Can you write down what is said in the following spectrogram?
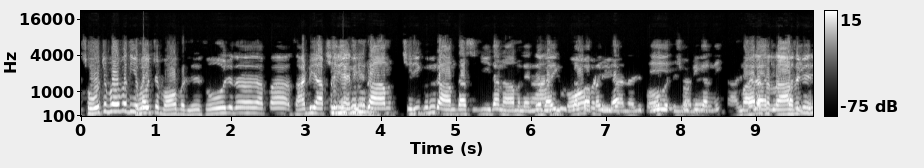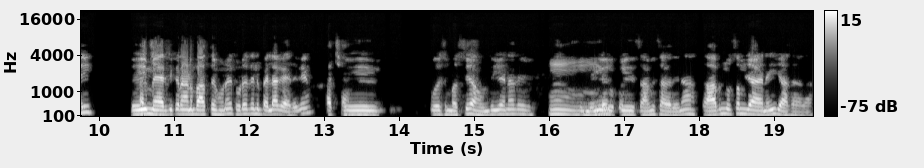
ਸੋਚ ਬਹੁਤ ਵਧੀਆ ਬਾਈ। ਸੋਚ ਬਹੁਤ ਵਧੀਆ। ਸੋਚ ਦਾ ਆਪਾਂ ਸਾਡੀ ਆਪਣੀ ਸ੍ਰੀ ਹੈ ਨਹੀਂ ਗੁਰੂ ਰਾਮ ਸ੍ਰੀ ਗੁਰੂ ਰਾਮਦਾਸ ਜੀ ਦਾ ਨਾਮ ਲੈਂਦੇ ਬਾਈ ਬਹੁਤ ਬਾਬਾ ਜੀ ਵੱਡੀ ਦਾ। ਗੱਲ ਹੈ ਜੀ ਬਹੁਤ ਇਹ ਵੱਡੀ ਛੋਟੀ ਗੱਲ ਨਹੀਂ। ਪਹਿਲਾਂ ਮਹਾਰਾਜ ਸਰਦਾਰ ਸੀਗੇ ਦਾ। ਜੀ। ਇਹ। ਮੈਰਿਜ ਕਰਾਉਣ ਵਾਸਤੇ ਹੁਣੇ ਥੋੜੇ ਦਿਨ ਪਹਿਲਾਂ ਗਏ ਸੀਗੇ। ਅੱਛਾ। ਤੇ ਕੋਈ ਸਮੱਸਿਆ ਹੁੰਦੀ ਹੈ ਇਹਨਾਂ ਦੇ ਹੂੰ ਨਹੀਂ ਲੋਕੀ ਸਮਝ ਸਕਦੇ ਨਾ ਆਪ ਨੂੰ ਸਮਝਾਇਆ ਨਹੀਂ ਜਾ ਸਕਦਾ।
